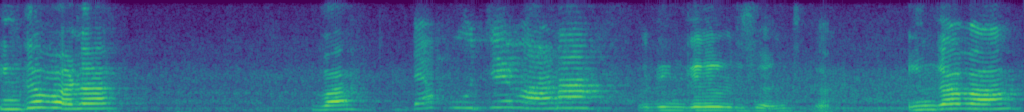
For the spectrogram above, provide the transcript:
ഇങ്ക വാടാ. വാ. വാടാ. അതിങ്ങനെ വിളിച്ചു ഇങ്ക വാ.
